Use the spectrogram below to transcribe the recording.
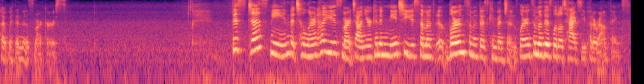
put within those markers. This does mean that to learn how to use Markdown, you're going to need to use some of, learn some of those conventions, learn some of those little tags you put around things.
